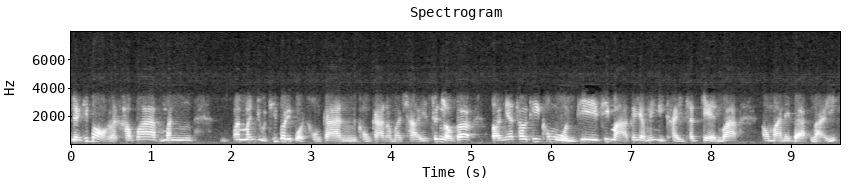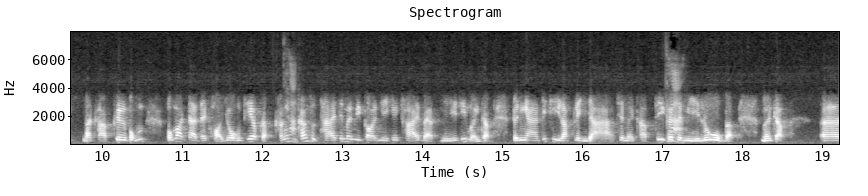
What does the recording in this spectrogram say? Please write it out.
อย่างที่บอกแล้วครับว่ามันมันมันอยู่ที่บริบทของการของการเอามาใช้ ซึ่งเราก็ตอนเนี้ยเท่าที่ข้อมูลที่ที่มาก็ยังไม่มีใครชัดเจนว่าเอามาในแบบไหนนะครับ คือผมผมอาจจะขอโยงเทียบกับครั้งค่ะครั้งสุดท้ายที่มันมีกรณีคล้ายๆ แบบนี้ที่เหมือนกับเป็นงานพิธีรับปริญญาใช่ไหมครับ ที่ก็ค่ะจะมีรูปแบบเหมือนกับเอ่อ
